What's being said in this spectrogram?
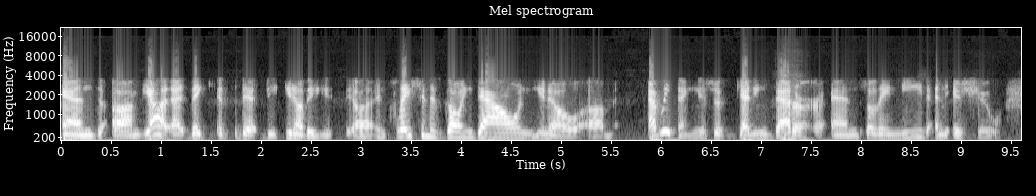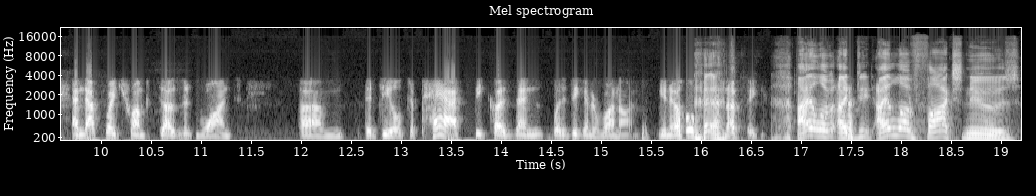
And um, yeah, uh, they, they, the, you know, the uh, inflation is going down. You know, um, everything is just getting better, and so they need an issue, and that's why Trump doesn't want um, the deal to pass because then what is he going to run on? You know, nothing. I love I do, I love Fox News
